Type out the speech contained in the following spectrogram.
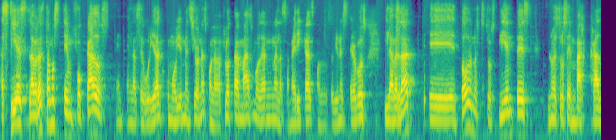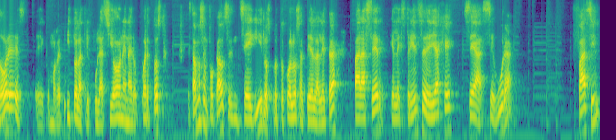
Así es, la verdad estamos enfocados en, la seguridad, como bien mencionas, con la flota más moderna en las Américas, con los aviones Airbus. Y la verdad, eh, todos nuestros clientes, nuestros embajadores, eh, como repito, la tripulación en aeropuertos, estamos enfocados en seguir los protocolos al pie de la letra para hacer que la experiencia de viaje sea segura, fácil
